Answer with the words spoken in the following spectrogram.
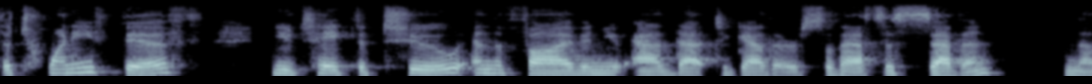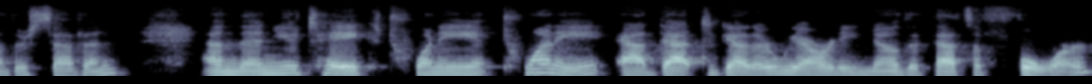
The 25th you take the two and the five and you add that together. So that's a seven another seven. And then you take 2020 add that together. We already know that that's a four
